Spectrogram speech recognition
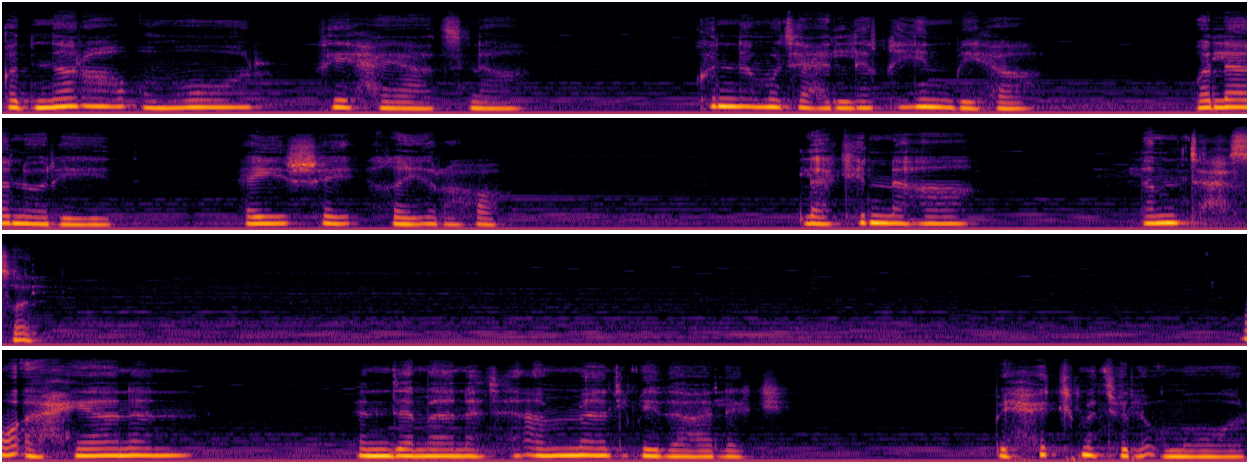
قد نرى أمور في حياتنا كنا متعلقين بها ولا نريد أي شيء غيرها لكنها لم تحصل. وأحيانا عندما نتأمل بذلك بحكمة الأمور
